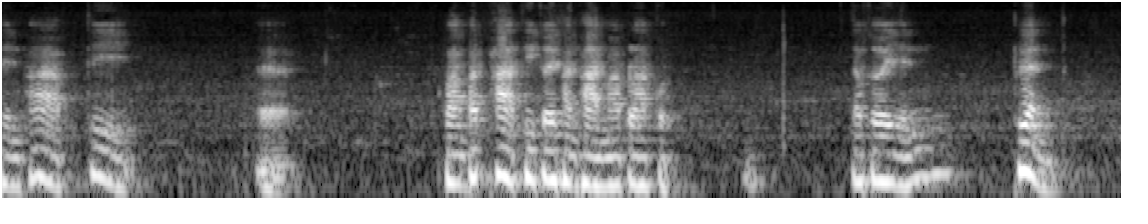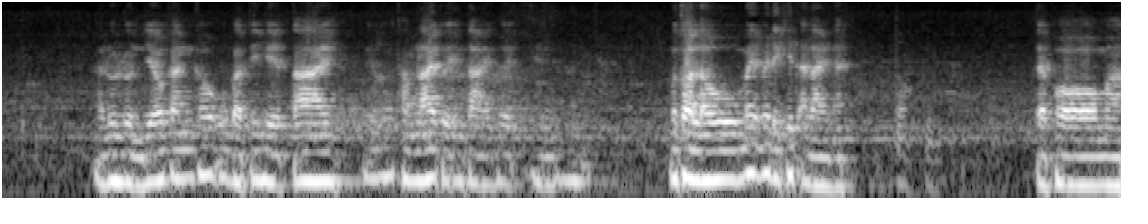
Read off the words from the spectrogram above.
เห็นภาพที่ ความพัดพาดที่เคยผ่านๆมาปรากฏ เราเคยเห็นเพื่อนรุ่นรุ่นเดียวกันเขาอุบัติเหตุตายหรือว่าทำร้ายตัวเองตายเคยเห็นเมื่อก่อนเราไม่ไม่ได้คิดอะไรนะแต่พอมา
